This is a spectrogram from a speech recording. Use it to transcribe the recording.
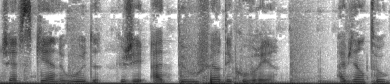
Chefsky and Wood que j'ai hâte de vous faire découvrir. À bientôt.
